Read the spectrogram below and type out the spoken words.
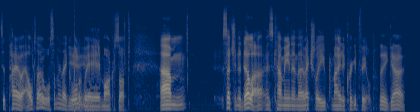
is it Palo Alto or something they call Yeah, it, yeah. where Microsoft, um, Satya Nadella has come in and they've actually made a cricket field There you go.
